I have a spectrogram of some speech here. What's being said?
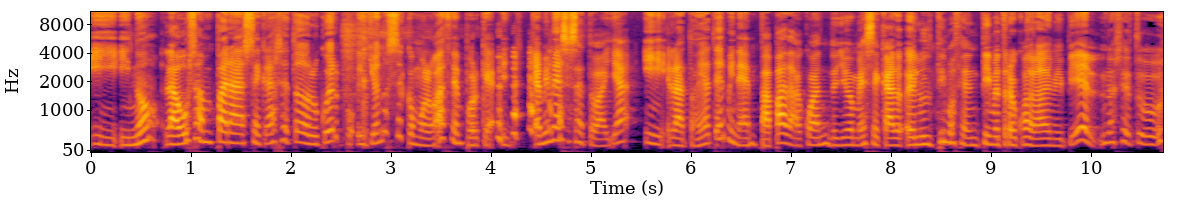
Y, y no, la usan para secarse todo el cuerpo. Y yo no sé cómo lo hacen, porque a mí me das esa toalla y la toalla termina empapada cuando yo me he secado el último centímetro cuadrado de mi piel. No sé tú,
